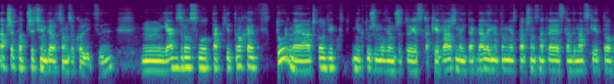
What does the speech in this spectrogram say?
na przykład przedsiębiorcom z okolicy, mm, jak wzrosło takie trochę wtórne, aczkolwiek niektórzy mówią, że to jest takie ważne i tak dalej, natomiast patrząc na kraje skandynawskie, to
